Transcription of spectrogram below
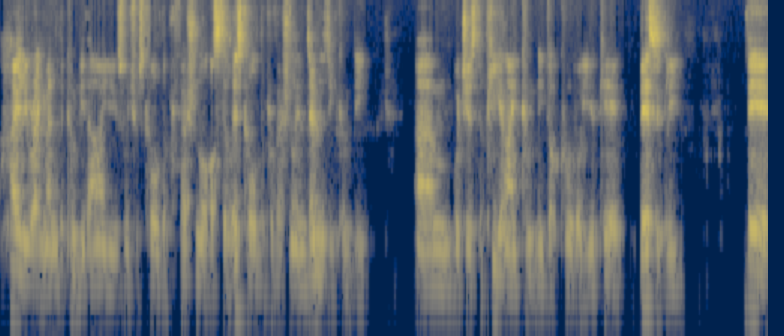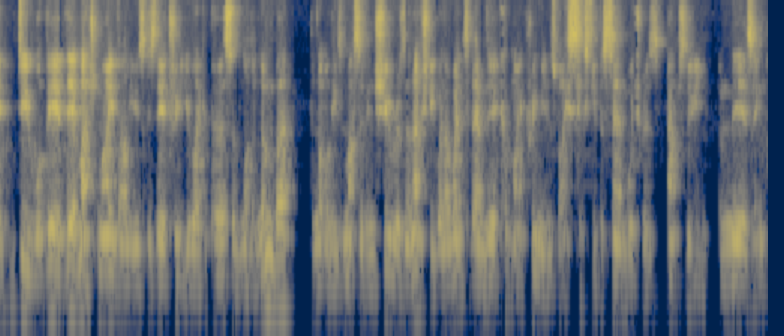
highly recommend the company that I use, which was called the Professional, or still is called the Professional Indemnity Company, um, which is the picompany.co.uk. Basically, they do what they, they match my values because they treat you like a person, not a number. They're not one of these massive insurers. And actually, when I went to them, they cut my premiums by 60%, which was absolutely amazing.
